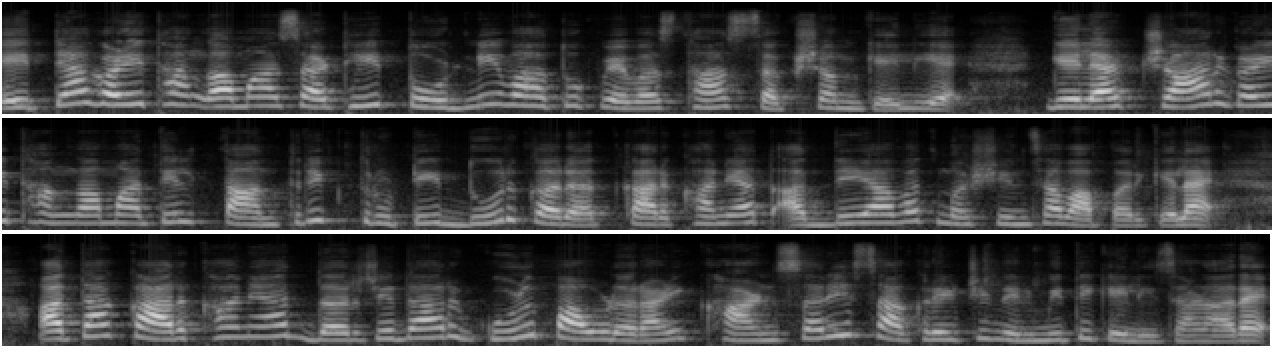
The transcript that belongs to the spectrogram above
येत्या गळीत हंगामासाठी तोडणी वाहतूक व्यवस्था सक्षम केली आहे. गेल्या चार गळीत हंगामातील तांत्रिक त्रुटी दूर करत कारखान्यात अद्ययावत मशीनचा वापर केलाय. आता कारखान्यात दर्जेदार गुळ पावडर आणि खांडसरी साखरेची निर्मिती केली जाणार आहे.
